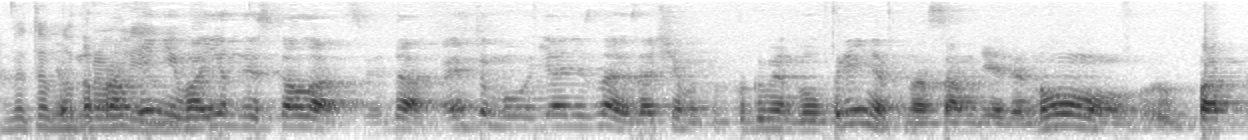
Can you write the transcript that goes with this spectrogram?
в этом направлении. направлении военной эскалации. Да, поэтому я не знаю, зачем этот документ был принят, на самом деле, но под,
